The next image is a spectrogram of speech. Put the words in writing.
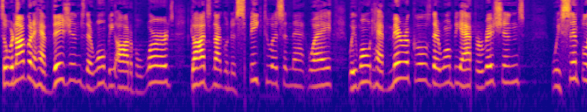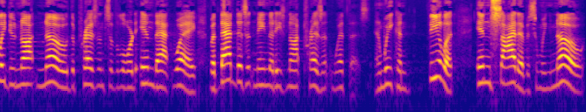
So we're not going to have visions. There won't be audible words. God's not going to speak to us in that way. We won't have miracles. There won't be apparitions. We simply do not know the presence of the Lord in that way. But that doesn't mean that He's not present with us. And we can feel it inside of us and we know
